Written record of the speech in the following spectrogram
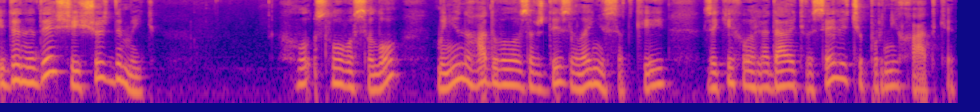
і де-не-де ще й щось димить. Слово село мені нагадувало завжди зелені садки, з яких виглядають веселі чепурні хатки,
